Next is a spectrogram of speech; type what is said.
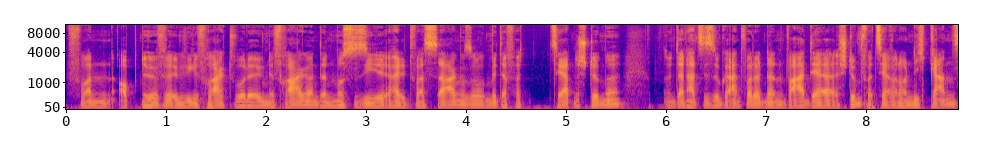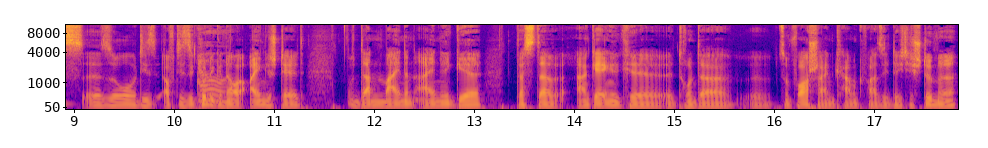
von Optenhöfe irgendwie gefragt wurde, irgendeine Frage und dann musste sie halt was sagen, so mit der verzerrten Stimme. Und dann hat sie so geantwortet, und dann war der Stimmverzerrer noch nicht ganz äh, so die, auf die Sekunde oh. genau eingestellt. Und dann meinen einige, dass da Anke Engelke äh, drunter äh, zum Vorschein kam, quasi durch die Stimme.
